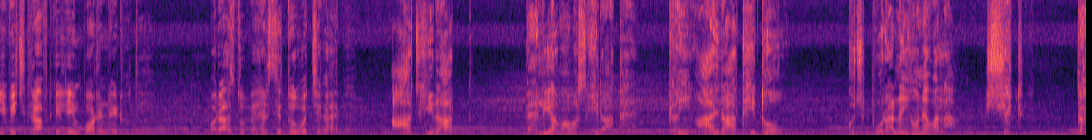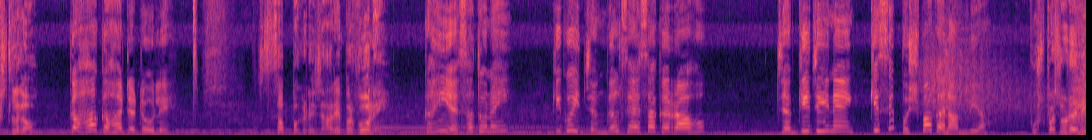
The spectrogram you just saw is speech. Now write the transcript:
ये विचक्राफ्ट के लिए इंपॉर्टेंट नाइट होती है। और आज दोपहर से दो बच्चे गायब हैं। आज की रात पहली अमावस की रात है। कहीं आज रात ही तो कुछ पूरा नहीं होने वाला। शिट कष्ट लगाओ। कहाँ कहाँ टटोले? सब पकड़े जा रहे पर वो नहीं। कहीं ऐसा तो नहीं कि कोई जंगल से ऐसा कर रहा हो। जग्गी जी ने किसी पुष्पा का नाम लिया। पुष्पा चुड़ैली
